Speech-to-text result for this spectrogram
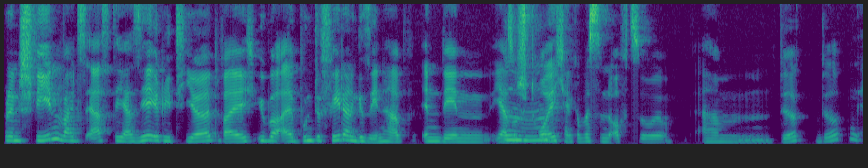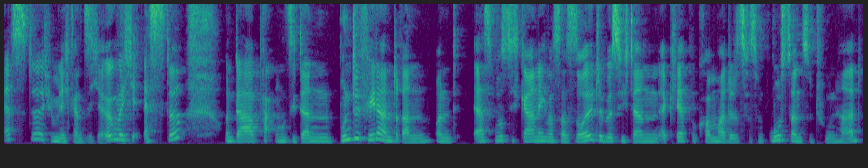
Und in Schweden war ich das erste Jahr sehr irritiert, weil ich überall bunte Federn gesehen habe in den, ja, so mm. Sträuchern. Ich glaube, es sind oft so ähm, Bir Birkenäste, ich bin mir nicht ganz sicher, irgendwelche Äste und da packen sie dann bunte Federn dran und erst wusste ich gar nicht, was das sollte, bis ich dann erklärt bekommen hatte, dass das was mit Ostern zu tun hat.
